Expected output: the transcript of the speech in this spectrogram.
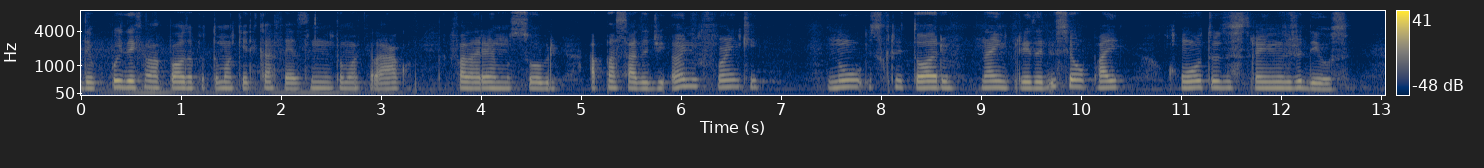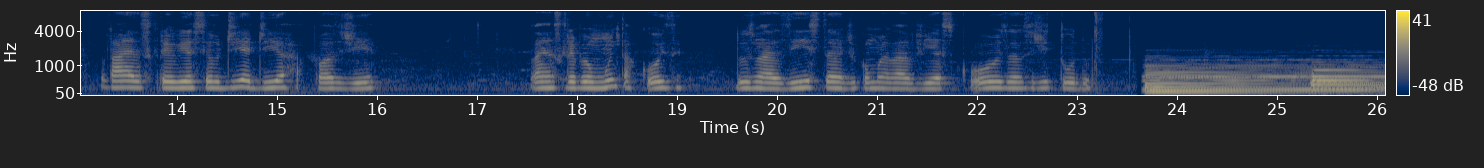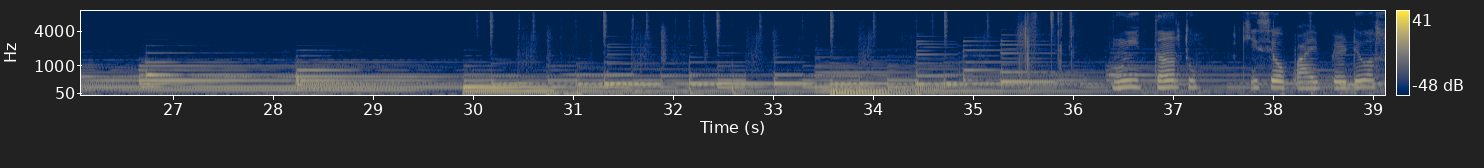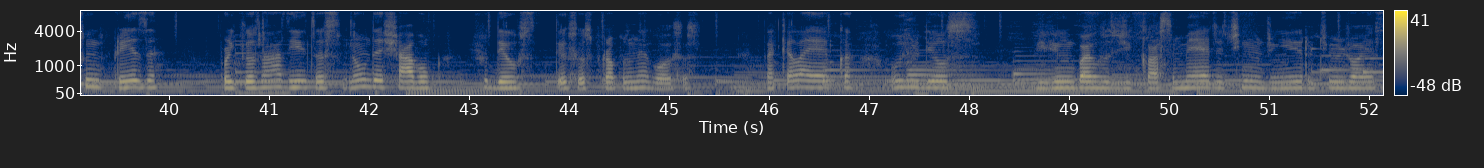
Depois daquela pausa para tomar aquele cafezinho, tomar aquela água, falaremos sobre a passada de Anne Frank no escritório na empresa de seu pai com outros estranhos judeus. Lá ela escrevia seu dia a dia após dia. Lá ela escreveu muita coisa dos nazistas, de como ela via as coisas, de tudo. No entanto, que seu pai perdeu a sua empresa porque os nazistas não deixavam judeus ter seus próprios negócios. Naquela época, os judeus viviam em bairros de classe média, tinham dinheiro, tinham joias,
